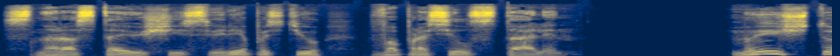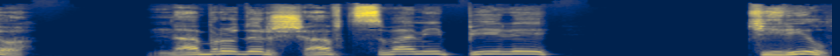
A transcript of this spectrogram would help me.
С нарастающей свирепостью вопросил Сталин. «Мы что, на брудершафт с вами пили?» Кирилл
